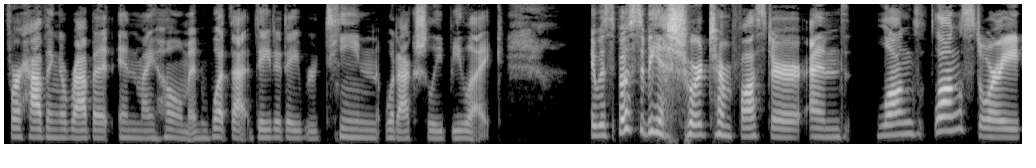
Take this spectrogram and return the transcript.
for having a rabbit in my home and what that day to day routine would actually be like. It was supposed to be a short term foster and long, long story,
